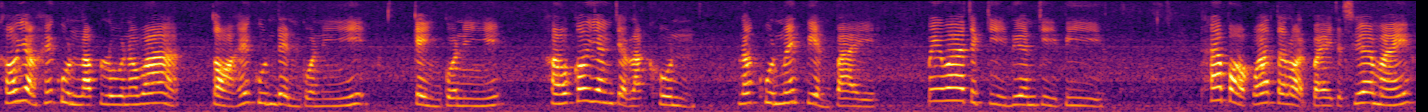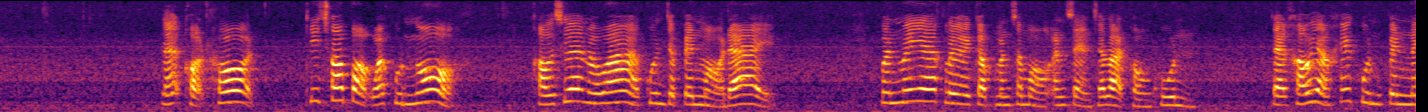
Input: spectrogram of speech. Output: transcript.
เขาอยากให้คุณรับรู้นะว่า ต่อให้คุณเด่นกว่านี้ เก่งกว่านี้ เขาก็ยังจะรักคุณ รักคุณไม่เปลี่ยนไป ไม่ว่าจะกี่เดือนกี่ปี ถ้าบอกว่าตลอดไปจะเชื่อไหม และขอโทษที่ชอบบอกว่าคุณโง่ เขาเชื่อนะว่าคุณจะเป็นหมอได้ มันไม่ยากเลยกับมันสมองอันแสนฉลาดของคุณ แต่เขาอยากให้คุณเป็นใน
